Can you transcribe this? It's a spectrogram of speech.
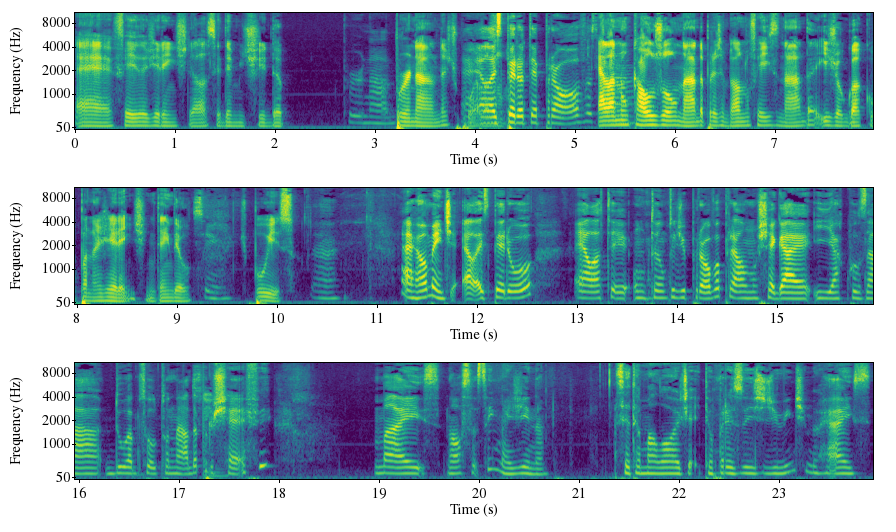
é, fez a gerente dela ser demitida Por nada. por nada. Tipo, É, ela, ela não, esperou ter provas. ela pra- não causou nada, por exemplo, ela não fez nada e jogou a culpa na gerente, entendeu? Sim. Tipo isso. É. É, realmente, ela esperou ela ter um tanto de prova pra ela não chegar e acusar do absoluto nada pro chefe. Mas, nossa, você imagina? Você ter uma loja e ter um prejuízo de 20 mil reais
